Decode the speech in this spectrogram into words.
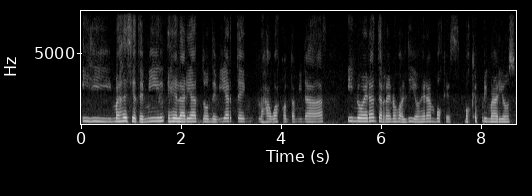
y más de 7.000 es el área donde vierten las aguas contaminadas y no eran terrenos baldíos, eran bosques, bosques primarios,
